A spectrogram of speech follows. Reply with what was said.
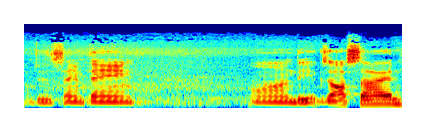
I'll do the same thing on the exhaust side.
